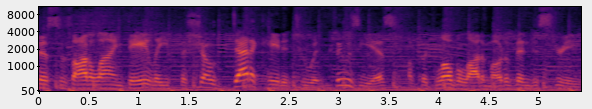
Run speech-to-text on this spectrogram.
This is Autoline Daily, the show dedicated to enthusiasts of the global automotive industry.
